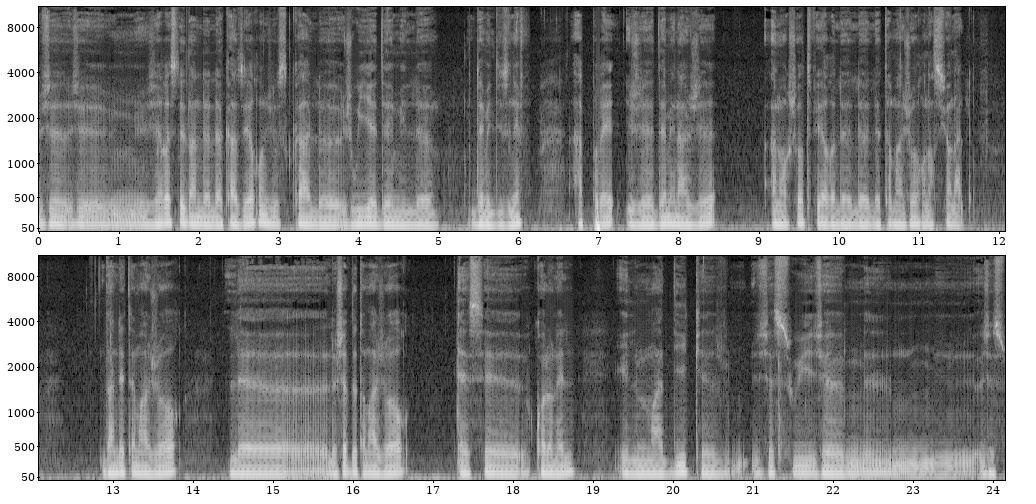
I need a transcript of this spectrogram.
j'ai resté dans la, caserne jusqu'à le juillet 2019. Après, j'ai déménagé à Nouakchott vers l'état-major national. Dans l'état-major, le, le, chef d'état-major et ses colonels, il m'a dit que je suis, je, je suis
